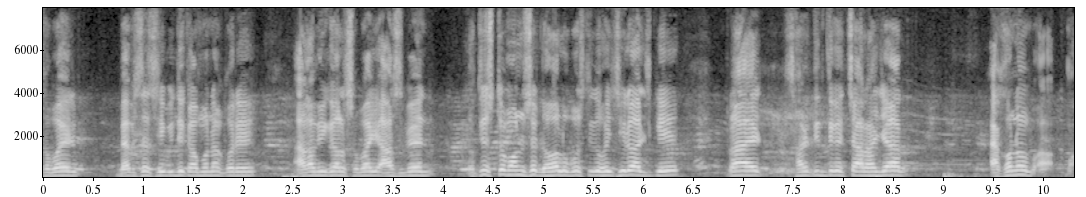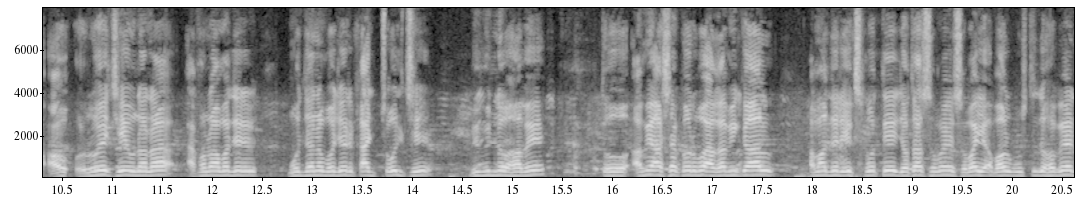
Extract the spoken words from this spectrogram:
সবাই ব্যবসা সুবিধে কামনা করে আগামীকাল সবাই আসবেন। যথেষ্ট মানুষের ঢল উপস্থিত হয়েছিল আজকে। প্রায় সাড়ে তিন থেকে চার হাজার এখনও রয়েছে ওনারা। এখনও আমাদের মধ্যাহ্ন ভোজের কাজ চলছে বিভিন্নভাবে। তো আমি আশা করব আগামীকাল আমাদের এক্সপোতে যথাসময়ে সবাই আবার উপস্থিত হবেন।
